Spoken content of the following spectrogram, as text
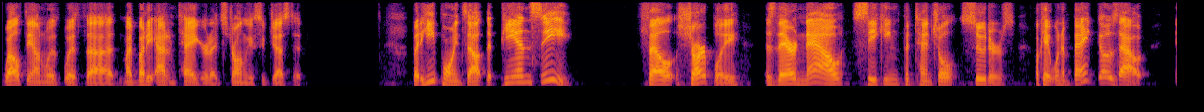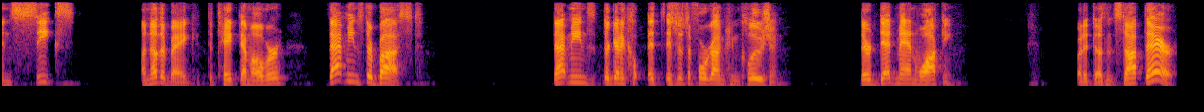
Wealthion with with uh, my buddy Adam Taggart. I'd strongly suggest it. But he points out that PNC fell sharply as they're now seeking potential suitors. Okay, when a bank goes out and seeks another bank to take them over, that means they're bust. That means they're going to, it's just a foregone conclusion. They're dead man walking. But it doesn't stop there.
